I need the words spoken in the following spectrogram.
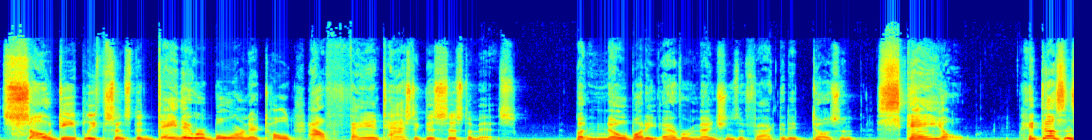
so deeply since the day they were born, they're told how fantastic this system is. But nobody ever mentions the fact that it doesn't scale. It doesn't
